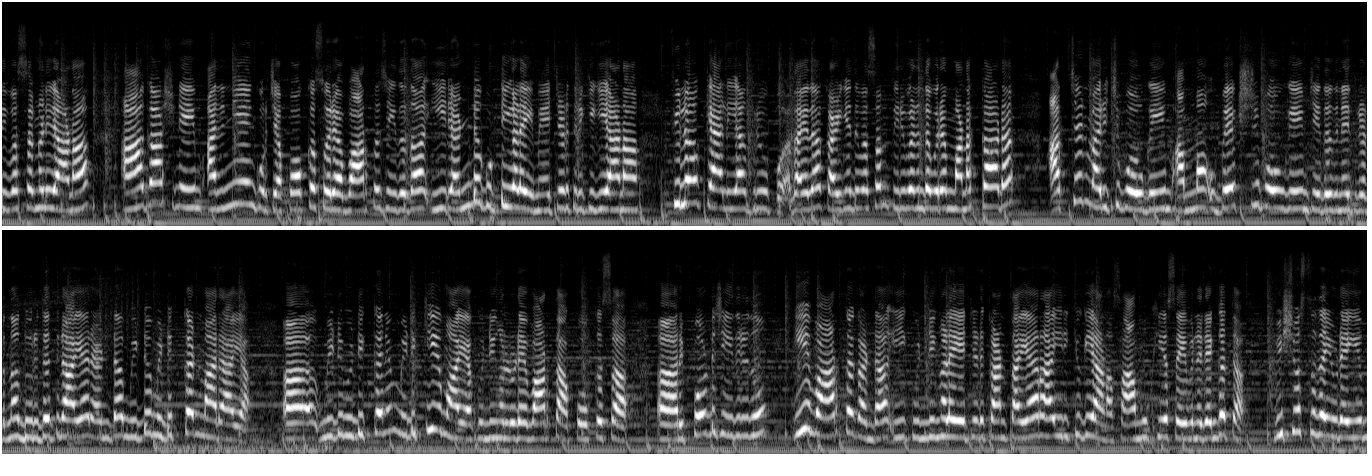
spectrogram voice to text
ദിവസങ്ങളിലാണ് ആകാശിനെയും അനന്യയെയും കുറിച്ച് ഫോക്കസ് ഒരു വാർത്ത ചെയ്തത്. ഈ രണ്ട് കുട്ടികളെയും ഏറ്റെടുത്തിരിക്കുകയാണ് ഫിലോ കാലിയ ഗ്രൂപ്പ്. അതായത് കഴിഞ്ഞ ദിവസം തിരുവനന്തപുരം മണക്കാട് അച്ഛൻ മരിച്ചു പോവുകയും അമ്മ ഉപേക്ഷിച്ചു പോവുകയും ചെയ്തതിനെ തുടർന്ന് ദുരിതത്തിലായ രണ്ട് മിടുമിടുക്കന്മാരായ മിടുമിടുക്കനും മിടുക്കിയുമായ കുഞ്ഞുങ്ങളുടെ വാർത്ത ഫോക്കസ് റിപ്പോർട്ട് ചെയ്തിരുന്നു. ഈ വാർത്ത കണ്ട് ഈ കുഞ്ഞുങ്ങളെ ഏറ്റെടുക്കാൻ തയ്യാറായിരിക്കുകയാണ് സാമൂഹ്യ സേവന രംഗത്ത്. വിശ്വസ്തതയുടെയും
